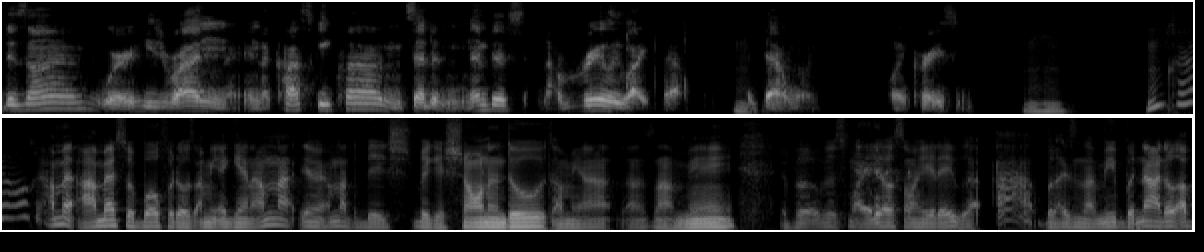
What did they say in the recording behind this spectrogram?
design where he's riding in Akatsuki cloud instead of Nimbus, and I really like that. Hmm. Like that one went crazy. hmm Okay, okay. I me- I mess with both of those. I mean, again, I'm not I'm not the big biggest shonen dude. I mean, I, that's not me. If, uh, if there's somebody else on here, they be like ah, but that's not me. But nah, though, I've,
